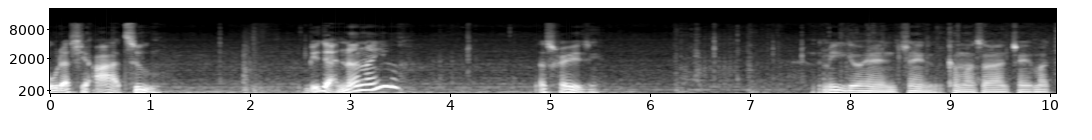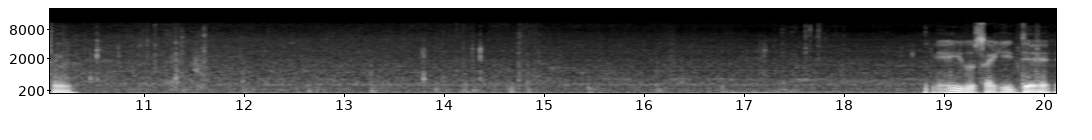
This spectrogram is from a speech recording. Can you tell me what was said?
Oh, that's your eye too. You got none on you? That's crazy. Let me go ahead and change, come outside and change my thing. Yeah, he looks like he dead.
